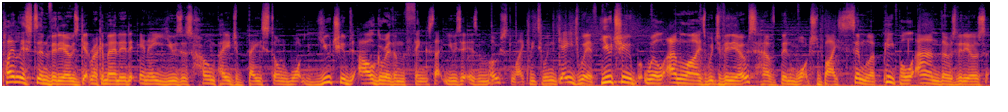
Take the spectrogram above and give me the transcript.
Playlists and videos get recommended in a user's homepage based on what YouTube's algorithm thinks that user is most likely to engage with. YouTube will analyze which videos have been watched by similar people, and those videos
